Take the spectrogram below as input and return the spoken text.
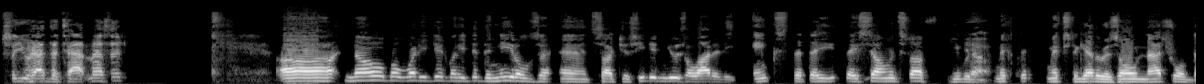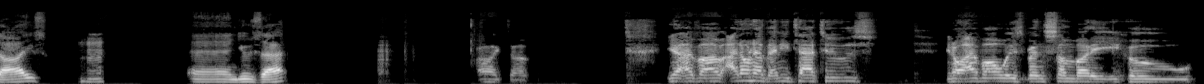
So you had the tap method. Uh, no, but what he did when he did the needles and such is he didn't use a lot of the inks that they, they sell and stuff. He would Yeah. mix, mix together his own natural dyes Mhm. and use that. I like that. Yeah, I've uh, I don't have any tattoos. You know, I've always been somebody who,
